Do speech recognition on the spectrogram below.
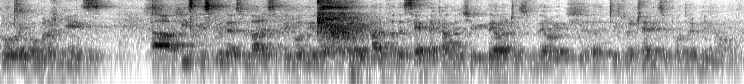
govorim o mržnje iz a, pisma iz 1920. godine, bar 20 Andrićevih dela, čiji su, delovi, čiji su rečenice upotrebljene ovde.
